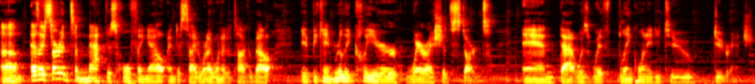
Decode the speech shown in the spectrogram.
Um, as I started to map this whole thing out and decide what I wanted to talk about, it became really clear where I should start. And that was with Blink 182 Dude Ranch.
